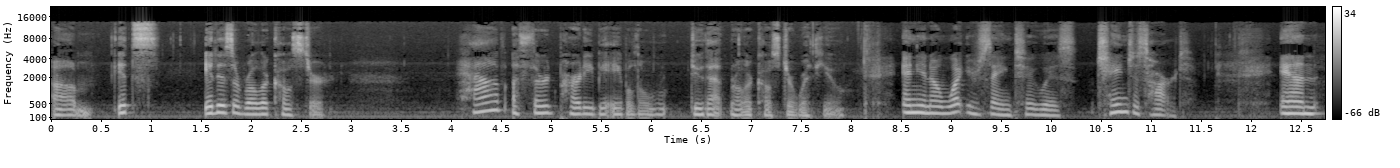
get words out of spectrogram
um, it's it is a roller coaster. Have a third party be able to do that roller coaster with you. And you know what you're saying too is change is hard. And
